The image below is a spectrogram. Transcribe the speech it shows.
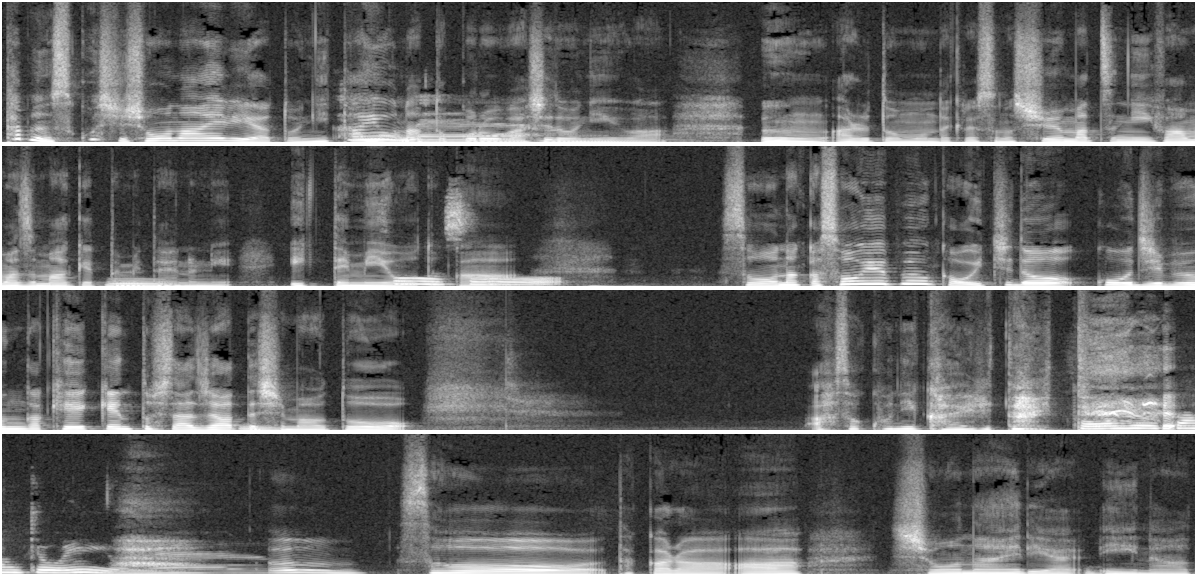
多分少し湘南エリアと似たようなところがシドニーは、うん、あると思うんだけどその週末にファーマーズマーケットみたいのに行ってみようとか、うん、そうなんかそういう文化を一度こう自分が経験として味わってしまうと、うん、あそこに帰りたいって。そういう環境いいよね。うんそう。だからあ湘南エリアいいなっ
